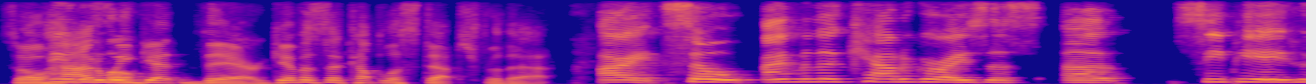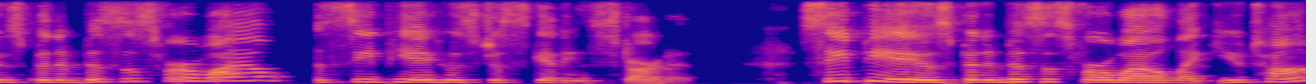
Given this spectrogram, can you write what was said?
So, how do we get there? Give us a couple of steps for that. All right. So I'm going to categorize this a CPA who's been in business for a while, a CPA who's just getting started. CPA who's been in business for a while, like you, Tom,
